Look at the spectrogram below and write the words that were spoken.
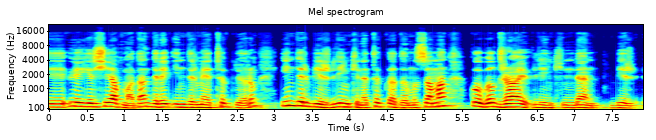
üye girişi yapmadan direkt indirmeye tıklıyorum. İndir bir linkine tıkladığımız zaman Google Drive linkinden bir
